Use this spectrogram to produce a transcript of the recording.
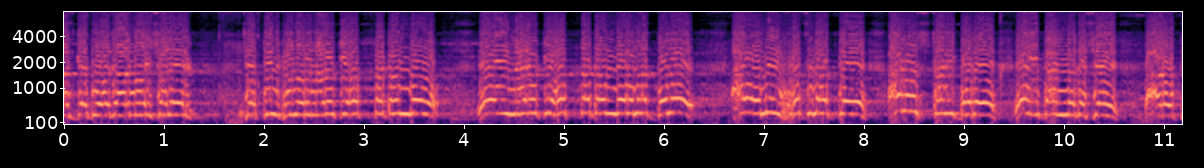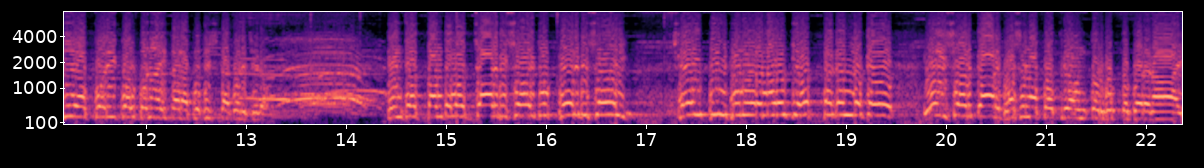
আজকে দু সালের যে পিলখানোর নারকী হত্যাকাণ্ড, এই নারকী হত্যাকাণ্ডের মাধ্যমে আওয়ামী ফসিবাদকে আনুষ্ঠানিকভাবে এই বাংলাদেশে ভারতীয় পরিকল্পনায় তারা প্রতিষ্ঠা করেছিল। কিন্তু অত্যন্ত লজ্জার বিষয়, দুঃখের বিষয় সেই পিলখানোর নারকী হত্যাকাণ্ডকে এই সরকার ঘোষণাপত্রে অন্তর্ভুক্ত করে নাই।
